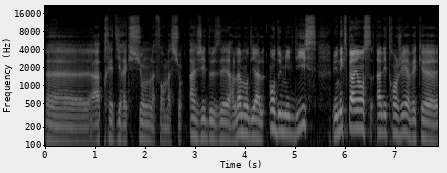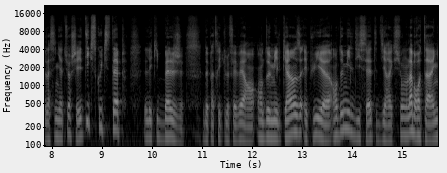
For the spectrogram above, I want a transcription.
Euh, après direction, la formation AG2R, la mondiale en 2010. Une expérience à l'étranger avec euh, la signature chez Ethics Quickstep, l'équipe belge de Patrick Lefebvre en, en 2015. Et puis euh, en 2017, direction la Bretagne,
